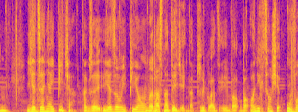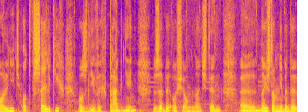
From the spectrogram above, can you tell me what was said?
m, jedzenia i picia. Także jedzą i piją raz na tydzień na przykład, bo, bo oni chcą się uwolnić od wszelkich możliwych pragnień, żeby osiągnąć ten, e, no już tam nie będę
